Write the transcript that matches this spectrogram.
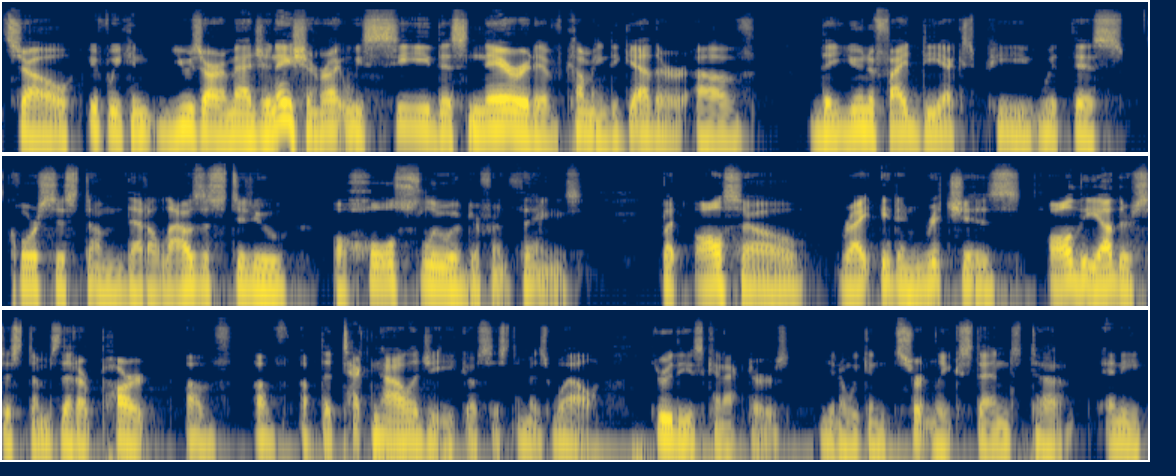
So if we can use our imagination, right, we see this narrative coming together of the unified DXP with this core system that allows us to do a whole slew of different things, but also, right, it enriches all the other systems that are part of, of, of the technology ecosystem as well through these connectors. You know, we can certainly extend to any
